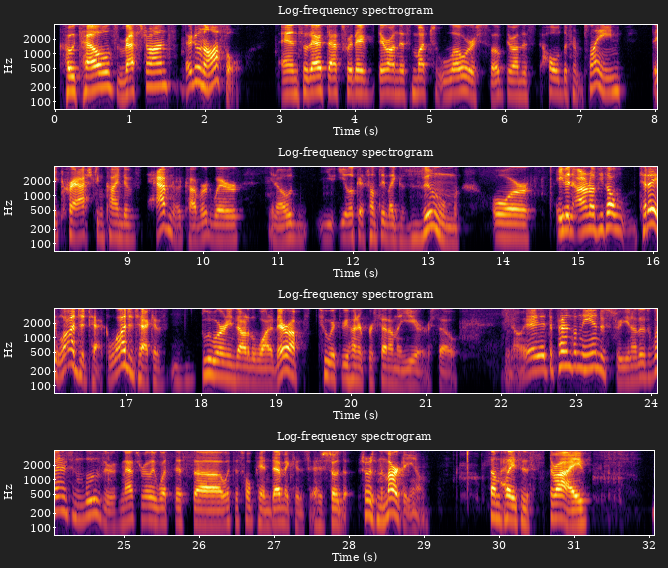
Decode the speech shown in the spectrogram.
hotels, restaurants, they're doing awful. And so that that's where they they're on this much lower slope. They're on this whole different plane. They crashed and kind of haven't recovered. Where you know you, you look at something like Zoom or even I don't know if you saw today Logitech. Logitech has blew earnings out of the water. They're up two or three hundred percent on the year. So, you know, it, it, depends on the industry. You know, there's winners and losers, and that's really what this uh, what this whole pandemic has has showed showed us in the market. You know, some places thrive.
